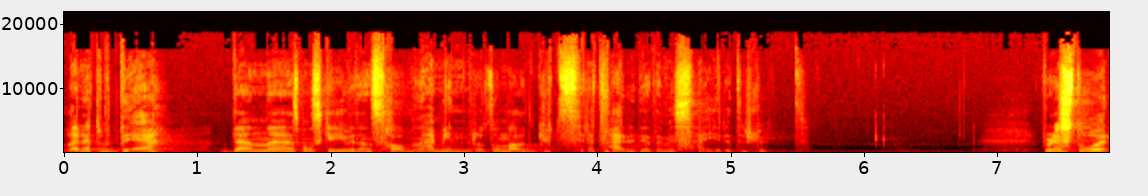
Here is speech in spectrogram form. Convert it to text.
Og Det er nettopp det den eh, som han skriver den salmen her minner oss om. Da, Guds rettferdighet den vil seire til slutt. For det står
